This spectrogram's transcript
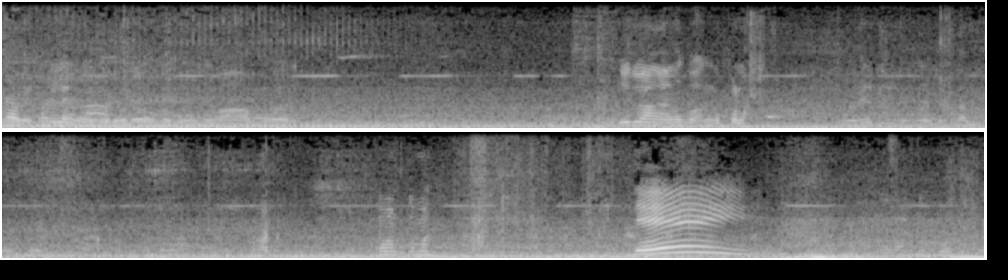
தடவை கொஞ்சம் கொஞ்சமாக போவார் இது வாங்க அங்கே அங்கே போகலாம் ஒரே கமான் கமான் கமான் டேய் வண்டி போட்டு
